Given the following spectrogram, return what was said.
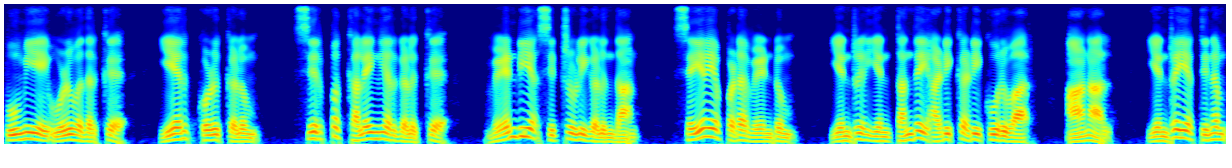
பூமியை உழுவதற்கு ஏர் கொழுக்களும் சிற்ப கலைஞர்களுக்கு வேண்டிய சிற்றுளிகளும்தான் செய்யப்பட வேண்டும் என்று என் தந்தை அடிக்கடி கூறுவார். ஆனால் என்றைய தினம்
